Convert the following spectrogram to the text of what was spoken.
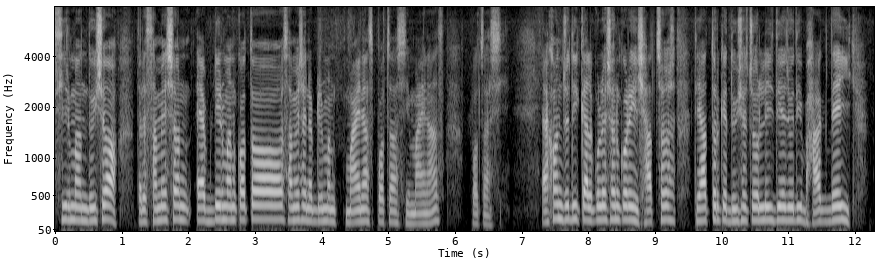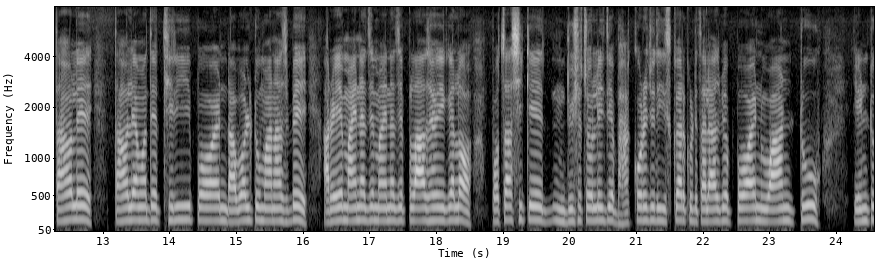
সির মান দুইশো। তাহলে সামেশন এফডির মান কত? সামেশন এফ ডির মান মাইনাস পঁচাশি মাইনাস পঁচাশি। এখন যদি ক্যালকুলেশন করি সাতশো তিয়াত্তরকে দুইশো চল্লিশ দিয়ে যদি ভাগ দেই, তাহলে তাহলে আমাদের থ্রি পয়েন্ট ডাবল টু মান আসবে। আর এ মাইনাসে মাইনাসে প্লাস হয়ে গেল, পঁচাশিকে দুইশো চল্লিশ দিয়ে ভাগ করে যদি স্কোয়ার করি, তাহলে আসবে পয়েন্ট ওয়ান টু ইন্টু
